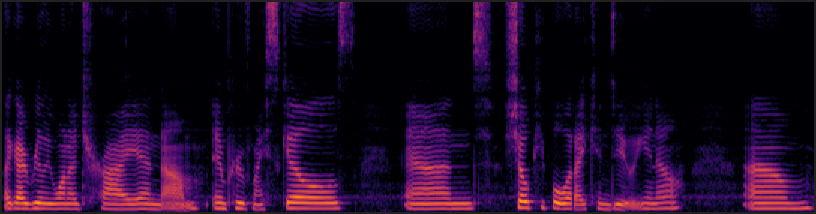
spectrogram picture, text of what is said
Like I really want to try and um, improve my skills and show people what I can do, you know? Um,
